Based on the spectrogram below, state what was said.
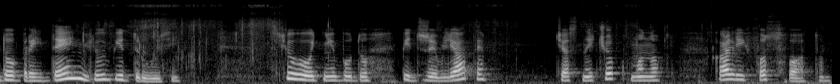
Добрий день, любі друзі! Сьогодні буду підживляти часничок монокалій фосфатом.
